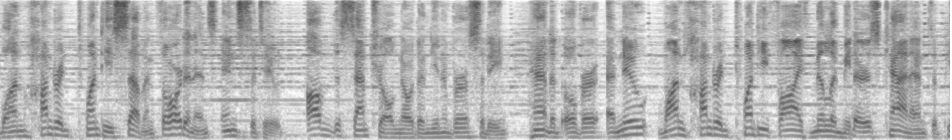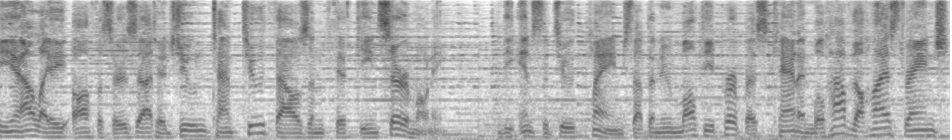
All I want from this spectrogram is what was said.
the 127th Ordnance Institute of the Central Northern University handed over a new 125mm cannon to PLA officers at a June 10, 2015 ceremony. The institute claims that the new multi-purpose cannon will have the highest range,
